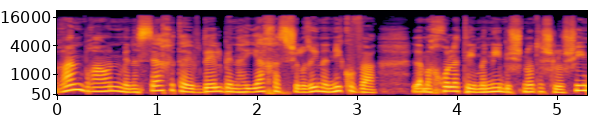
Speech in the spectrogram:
רן בראון מנסח את ההבדל בין היחס של רינה ניקובה למחול התימני בשנות ה-30,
